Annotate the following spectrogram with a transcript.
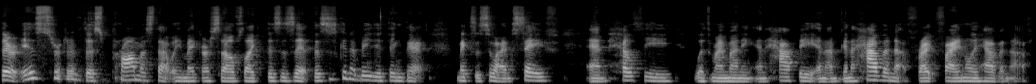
there is sort of this promise that we make ourselves like, this is it. This is going to be the thing that makes it so I'm safe and healthy with my money and happy, and I'm going to have enough, right? Finally, have enough.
